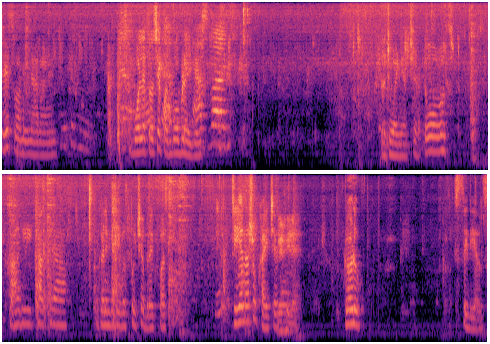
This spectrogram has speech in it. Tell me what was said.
જય સ્વામિનારાયણ. બોલે તો છે પણ બોબડાઈ જઈશ તો જો અહીંયા છે ટોસ્ટ ખારી ખાખરા. ઘણી બધી વસ્તુ છે બ્રેકફાસ્ટમાં જીયાના શું ખાય છે? ઢોળું સિરિયલ્સ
